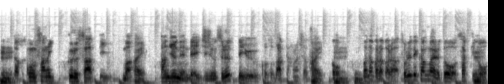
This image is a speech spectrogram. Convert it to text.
うん。だからこのサイクルサーティまあ、はい。30年で一巡するっていうことだって話だった。はい。そううんうんまあ、だから、だから、それで考えると、さっきの、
